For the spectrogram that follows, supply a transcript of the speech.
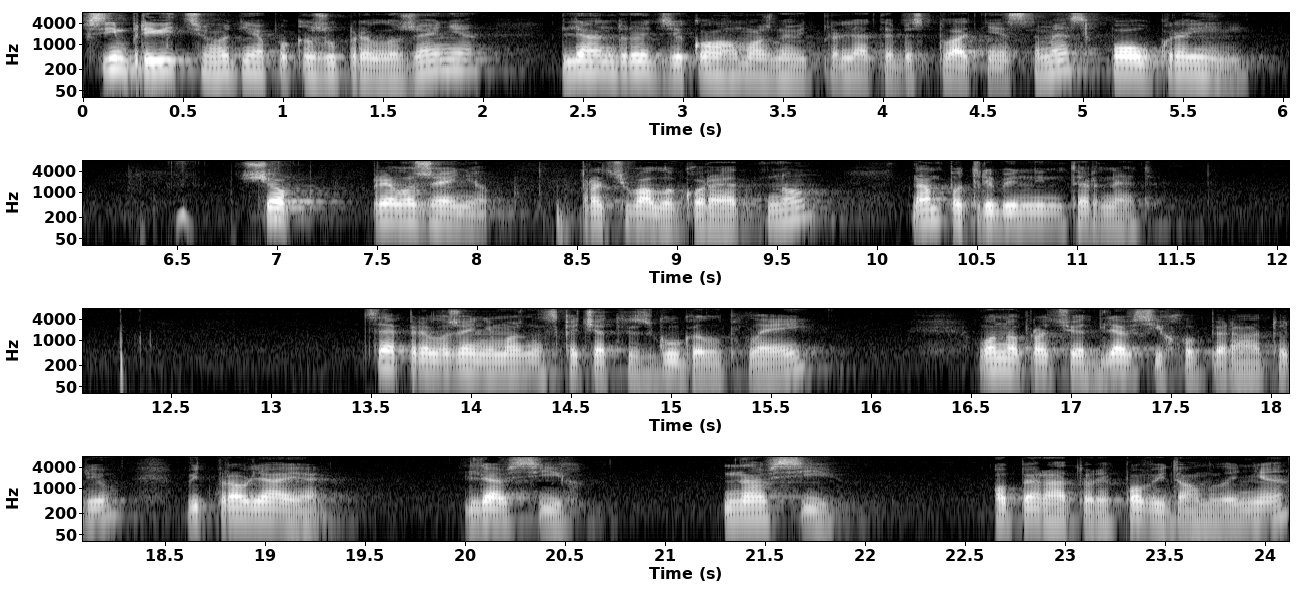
Всім привіт! Сьогодні я покажу приложення для Android, з якого можна відправляти безплатні смс по Україні. Щоб приложення працювало коректно, нам потрібен інтернет. Це приложення можна скачати з Google Play. Воно працює для всіх операторів, відправляє для всіх на всі оператори повідомлення.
